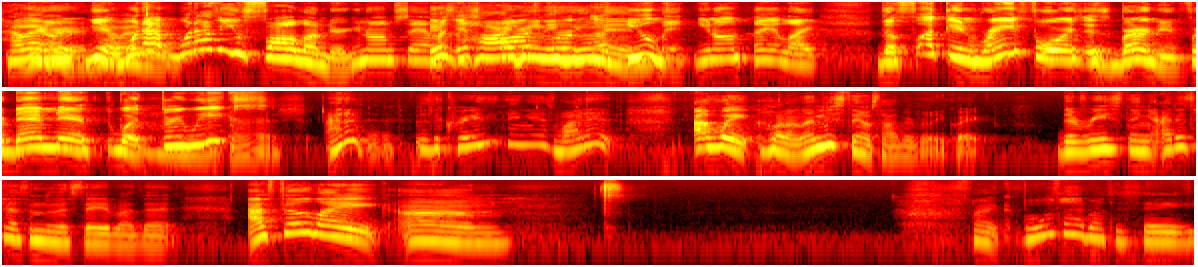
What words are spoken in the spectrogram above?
However, yeah, however. whatever, whatever you fall under, you know what I'm saying? It's hard being a human. human, you know what I'm saying? Like the fucking rainforest is burning for damn near what three weeks? Oh Gosh, I don't. The crazy thing is, why did? I wait. Hold on. Let me stay on topic really quick. The Reese thing. I just had something to say about that. I feel like um. Fuck. What was I about to say?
